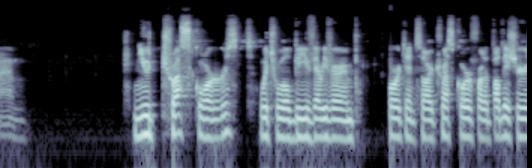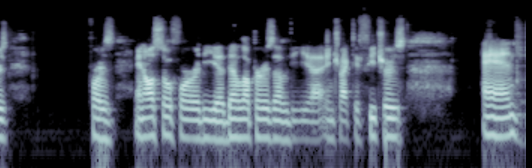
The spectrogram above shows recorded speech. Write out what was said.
um, new trust scores, which will be very, very important. So our trust score for the publishers, for and also for the uh, developers of the uh, interactive features, and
